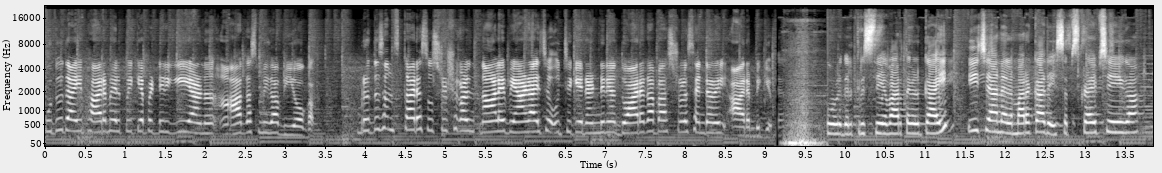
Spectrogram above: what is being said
പുതുതായി ഭാരമേൽപ്പിക്കപ്പെട്ടിരിക്കുകയാണ് ആകസ്മിക വിയോഗം. മൃതസംസ്കാര ശുശ്രൂഷകൾ നാളെ വ്യാഴാഴ്ച ഉച്ചയ്ക്ക് രണ്ടിന് ദ്വാരക പാസ്റ്റൽ സെന്ററിൽ ആരംഭിക്കും. കൂടുതൽ ക്രിസ്തീയ വാർത്തകൾക്കായി ഈ ചാനൽ മറക്കാതെ സബ്സ്ക്രൈബ് ചെയ്യുക.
